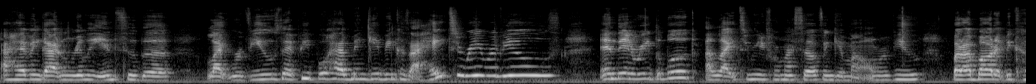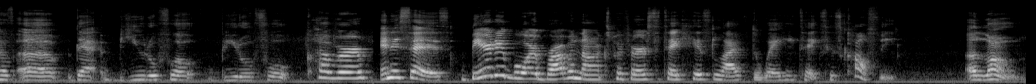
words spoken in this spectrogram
I haven't gotten really into the like reviews that people have been giving because I hate to read reviews and then read the book. I like to read it for myself and get my own review. But I bought it because of that beautiful, beautiful cover. And it says, Bearded boy Bravo Knox prefers to take his life the way he takes his coffee. Alone.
